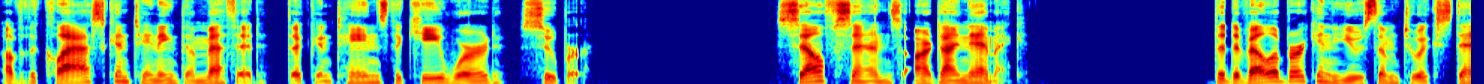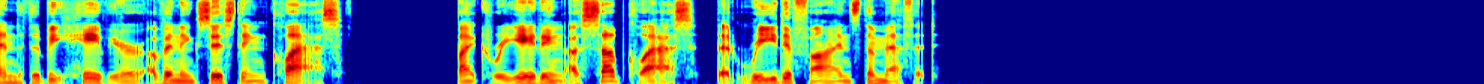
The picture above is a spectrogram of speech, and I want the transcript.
of the class containing the method that contains the keyword super. Self-sends are dynamic. The developer can use them to extend the behavior of an existing class by creating a subclass that redefines the method.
